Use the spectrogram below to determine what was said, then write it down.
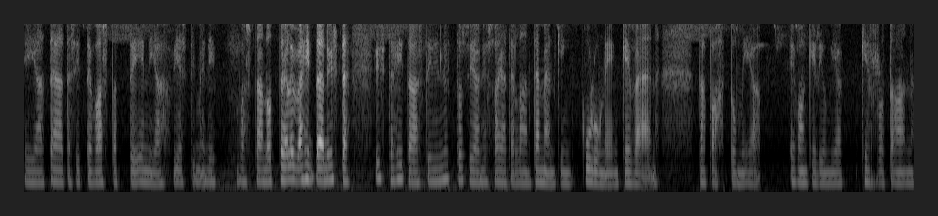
ja täältä sitten vastattiin ja viesti meni vastaanottajalle vähintään yhtä, yhtä hitaasti. Niin nyt tosiaan, jos ajatellaan tämänkin kuluneen kevään tapahtumia, evankeliumia kerrotaan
